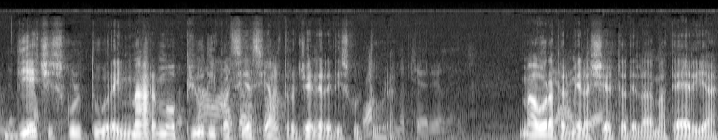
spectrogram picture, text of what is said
10 sculture in marmo più di qualsiasi altro genere di scultura. Ma ora per me la scelta della materia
